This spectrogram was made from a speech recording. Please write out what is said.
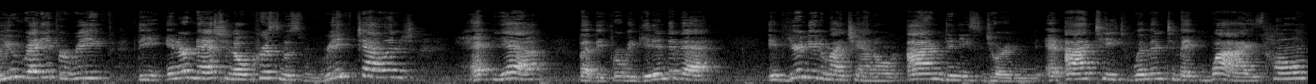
you ready for Wreath, the International Christmas Wreath Challenge? Heck yeah! But before we get into that, if you're new to my channel, I'm Denise Jordan, and I teach women to make wise home,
